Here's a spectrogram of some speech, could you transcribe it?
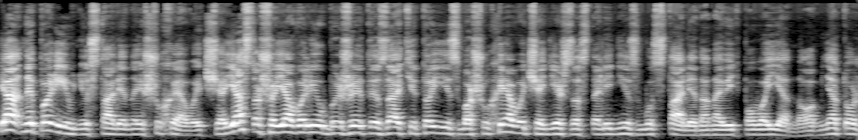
Я не порівнюю Сталіна і Шухевича. Ясно, що я волів би жити за тітоїзма Шухевича, ніж за сталінізму Сталіна, навіть повоєнного. Мене теж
